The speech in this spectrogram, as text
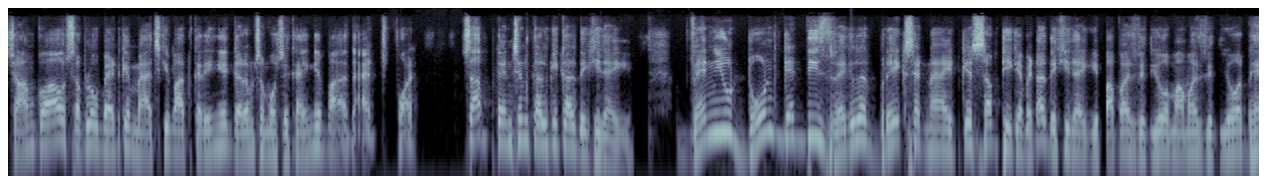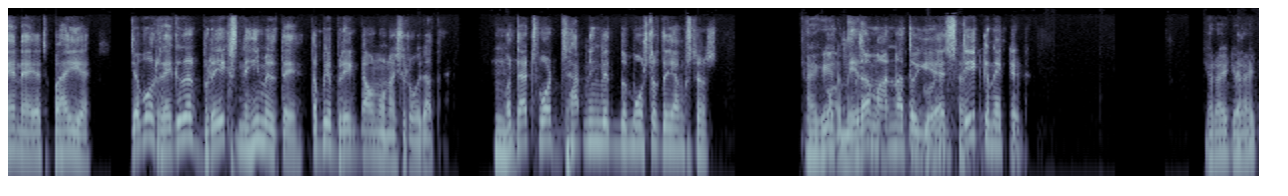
शाम को आओ सब लोग बैठ के मैच की बात करेंगे गरम समोसे खाएँगे सब टेंशन कल की कल देखी जाएगी। When you don't get these regular breaks at night के सब ठीक है बेटा देखी जाएगी पापा इज़ विद यू मामा इज़ विद यू और बहन है या भाई है। जब वो रेगुलर ब्रेक्स नहीं मिलते तब ये ब्रेक डाउन होना शुरू हो जाता है। और that's what's happening with most of the youngsters मेरा मानना तो ये है stay connected You're right. You're right.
